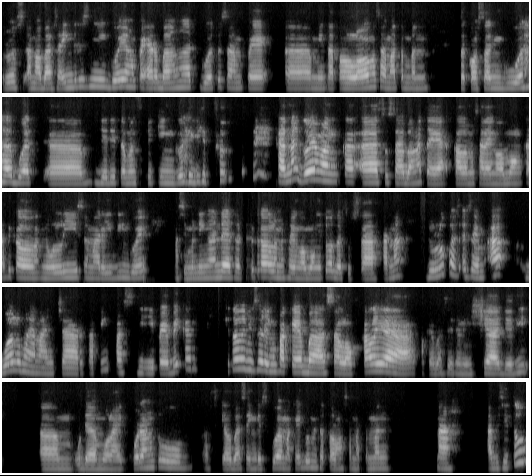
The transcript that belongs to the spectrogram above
Terus sama bahasa Inggris nih, gue yang PR banget. Gue tuh sampai uh, minta tolong sama temen sekosan gue buat uh, jadi temen speaking gue gitu. Karena gue emang uh, susah banget ya kalau misalnya ngomong. Tapi kalau nulis sama reading gue masih mendingan deh. Tapi kalau misalnya ngomong itu agak susah. Karena dulu pas SMA gue lumayan lancar. Tapi pas di IPB kan kita lebih sering pakai bahasa lokal ya, pakai bahasa Indonesia. Jadi um, udah mulai kurang tuh skill bahasa Inggris gue, makanya gue minta tolong sama temen. Nah, habis itu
